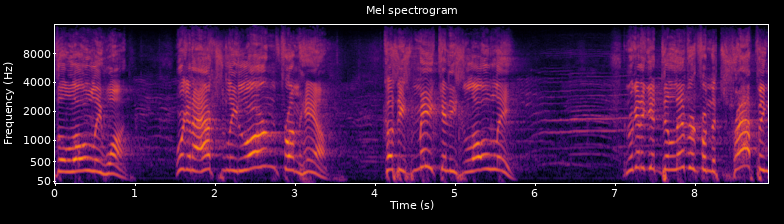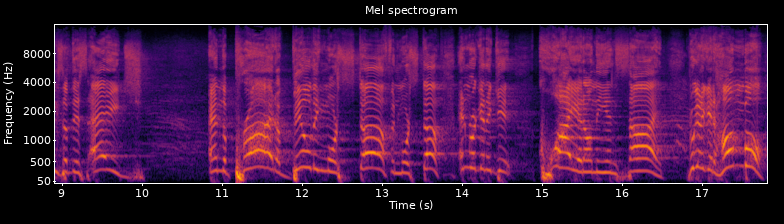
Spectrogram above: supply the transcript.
the lowly one. We're going to actually learn from him because he's meek and he's lowly. And we're going to get delivered from the trappings of this age and the pride of building more stuff and more stuff. And we're going to get quiet on the inside. We're going to get humble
